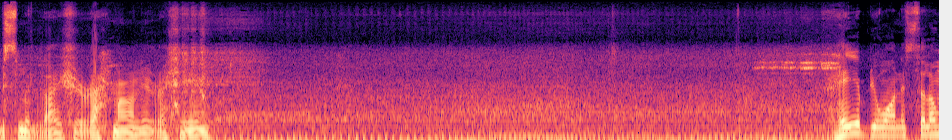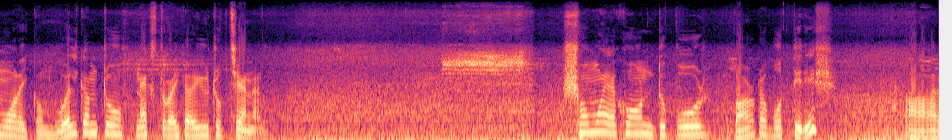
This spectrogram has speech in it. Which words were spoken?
বিসমিল্লাহ রহমান রহিম Hey everyone, Assalamu alaikum. Welcome to Next Biker YouTube channel. সময় এখন দুপুর বারোটা বত্রিশ আর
